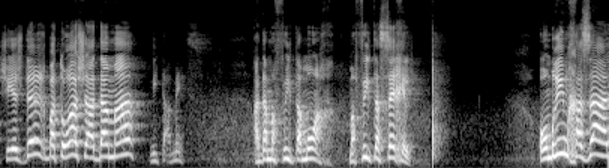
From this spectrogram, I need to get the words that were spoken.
שיש דרך בתורה שאדם מה? מתאמץ. אדם מפעיל את המוח, מפעיל את השכל. אומרים חז"ל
